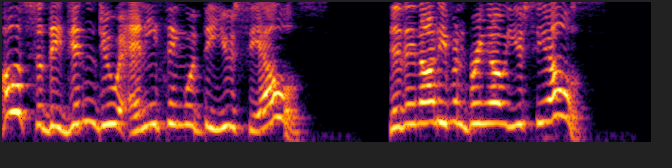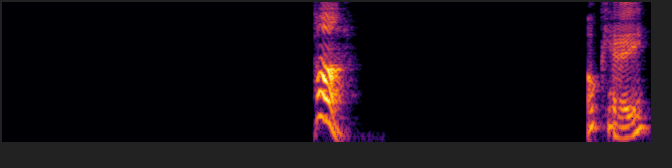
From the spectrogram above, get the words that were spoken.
Oh, so they didn't do anything with the UCLs. Did they not even bring out UCLs? Huh. Okay.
